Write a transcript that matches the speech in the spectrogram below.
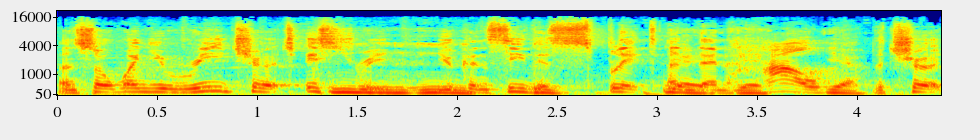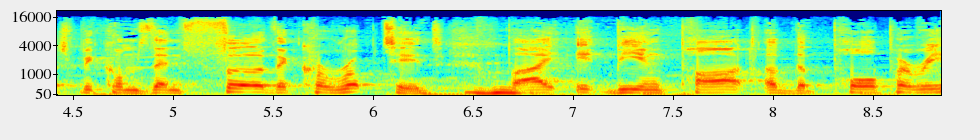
And so when you read church history, mm, you can see this split, and Yeah, then yeah, how yeah. the church becomes then further corrupted by it being part of the popery.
